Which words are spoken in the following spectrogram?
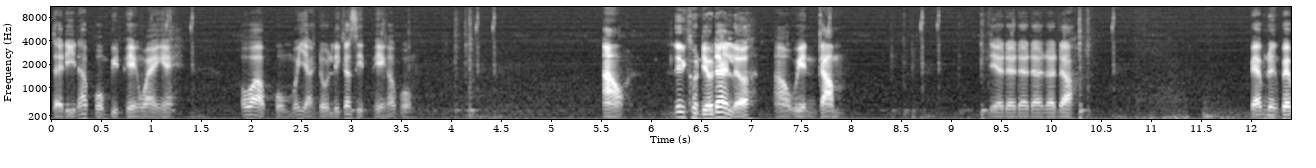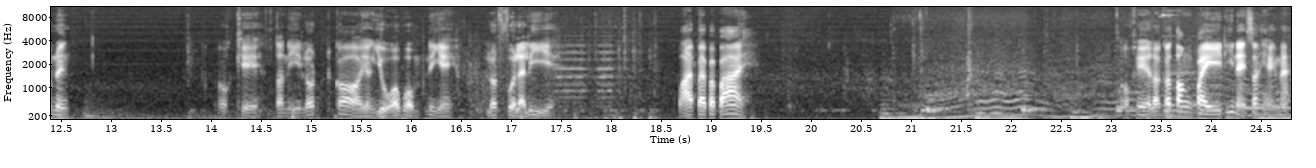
แต่ดีนะผมปิดเพลงไว้ไง เพราะว่าผมไม่อยากโดนลิขสิทธิ์เพลงครับผมอ้าวเล่นคนเดียวได้เหรออ้าวเวรกรรม เดี๋ยวเดี๋ยวเดี๋ยวเดี๋ยวเดี๋ยวแป๊บหนึ่งแป๊บหนึ่งโอเค ตอนนี้รถก็ยังอยู่ครับผม นี่ไง รถเฟอร์รารี่ ไปไปไปไปโอเคแล้วก็ต้องไปที่ไหนสักแห่งนะ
